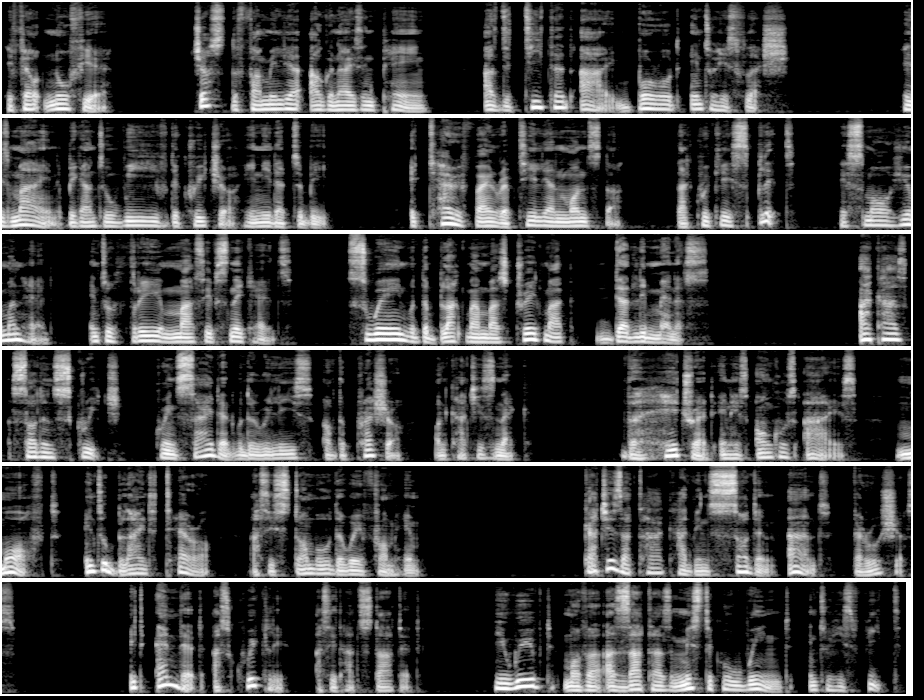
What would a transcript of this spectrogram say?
he felt no fear, just the familiar agonizing pain as the teethed eye burrowed into his flesh. His mind began to weave the creature he needed to be a terrifying reptilian monster that quickly split his small human head into three massive snake heads, swaying with the Black Mamba's trademark deadly menace. Aka's sudden screech coincided with the release of the pressure on Kachi's neck. The hatred in his uncle's eyes morphed into blind terror as he stumbled away from him. Kachi's attack had been sudden and ferocious. It ended as quickly as it had started. He weaved Mother Azata's mystical wind into his feet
